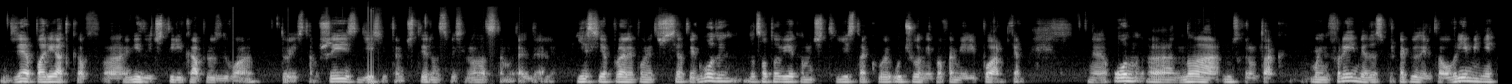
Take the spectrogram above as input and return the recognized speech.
для порядков э, вида 4К плюс 2, то есть там 6, 10, там 14, 18 там, и так далее. Если я правильно помню, это 60-е годы 20 века, значит, есть такой ученый по фамилии Паркер. Э, он на, ну скажем так, мейнфрейме, да, суперкомпьютере того времени,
